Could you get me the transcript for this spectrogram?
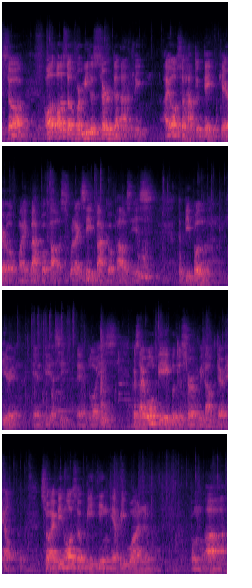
so also for me to serve the athlete, I also have to take care of my back of house. When I say back of house is the people here in, in PSC, the employees, because I won't be able to serve without their help. So I've been also meeting everyone from uh,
